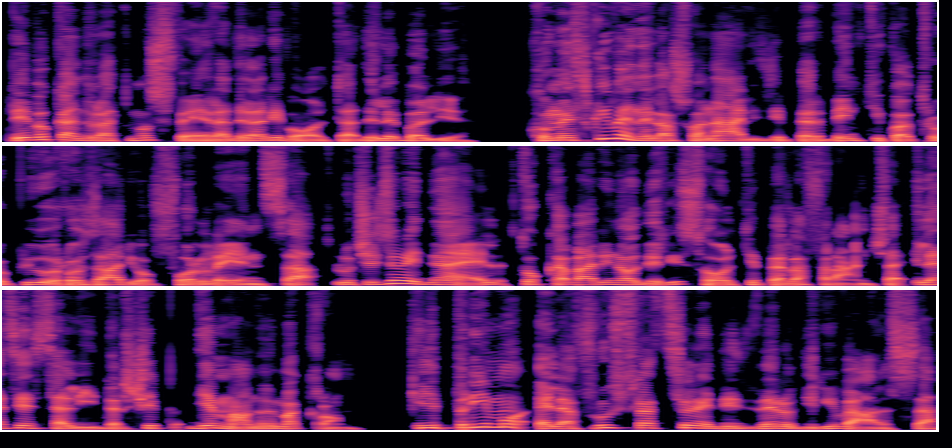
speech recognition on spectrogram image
rievocando l'atmosfera della rivolta delle banlieue. Come scrive nella sua analisi per 24 più Rosario Forlenza, l'uccisione di Nael tocca vari nodi risolti per la Francia e la stessa leadership di Emmanuel Macron. Il primo è la frustrazione e desiderio di rivalsa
